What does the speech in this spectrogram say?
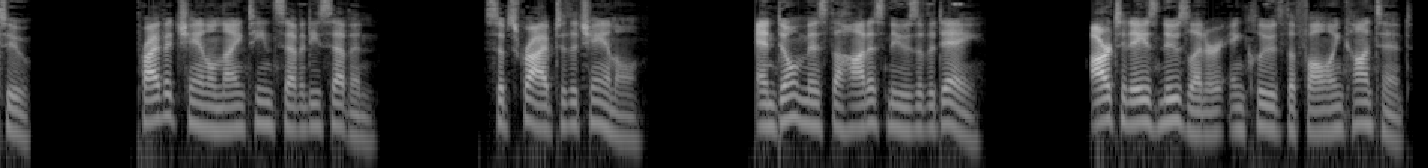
to Private Channel 1977. Subscribe to the channel. And don't miss the hottest news of the day. Our today's newsletter includes the following content.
